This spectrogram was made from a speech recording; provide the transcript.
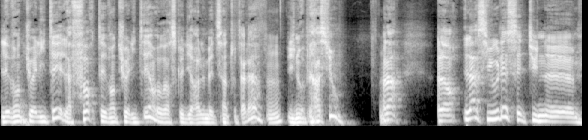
l'éventualité, la forte éventualité, on va voir ce que dira le médecin tout à l'heure, mmh. d'une opération. Voilà. Alors là, si vous voulez, c'est une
